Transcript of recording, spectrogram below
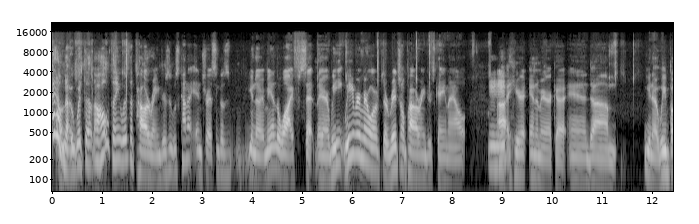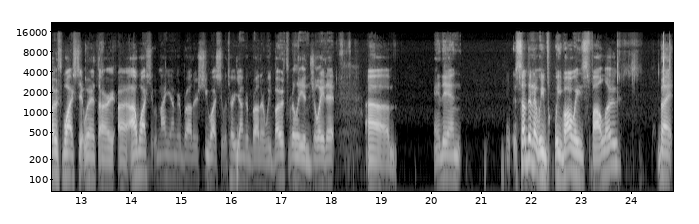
I don't know with the, the whole thing with the Power Rangers. It was kind of interesting because you know me and the wife sat there. We we remember when the original Power Rangers came out Mhm. uh, here in America, and um, you know we both watched it with our. Uh, I watched it with my younger brother. She watched it with her younger brother. We both really enjoyed it, um, and then something that we've we've always followed, but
